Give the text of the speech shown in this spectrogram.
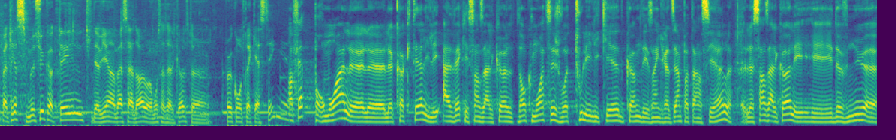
Patrice, Monsieur Cocktail qui devient ambassadeur de Homo sans alcool, c'est un peu un contre-casting. En fait, pour moi, le, cocktail, il est avec et sans alcool. Donc, moi, tu sais, je vois tous les liquides comme des ingrédients potentiels. Le sans-alcool est devenu, euh,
